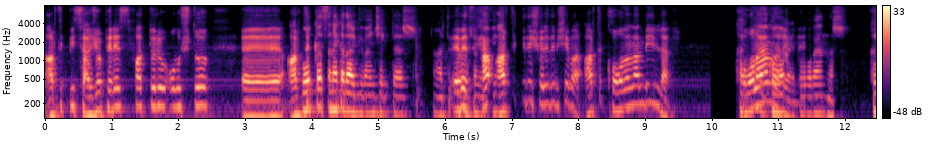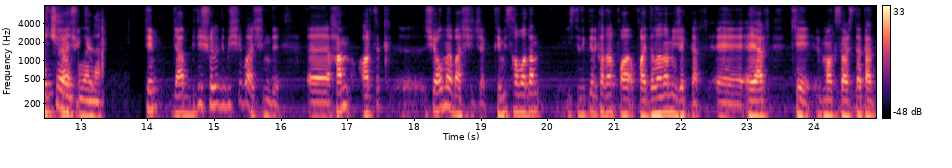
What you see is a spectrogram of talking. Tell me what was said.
artık bir Sergio Perez faktörü oluştu. E, artık Bottas'a ne kadar güvenecekler? Artık evet ha, artık bir de şöyle de bir şey var. Artık kovalanan değiller. Kovalayanlar Kova, yani. Kovalayanlar. Kaçıyor yani bu benden. Tem, ya bir de şöyle de bir şey var şimdi. Ee, hem artık e, şey olmaya başlayacak. Temiz havadan istedikleri kadar fa- faydalanamayacaklar. E, eğer ki Max Verstappen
